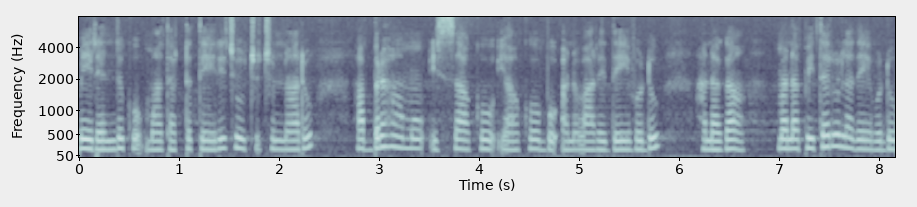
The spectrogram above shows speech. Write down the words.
మీరెందుకు మా తట్టు తేరి చూచుచున్నారు? అబ్రహాము ఇస్సాకు యాకోబు అనవారి దేవుడు అనగా మన పితరుల దేవుడు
